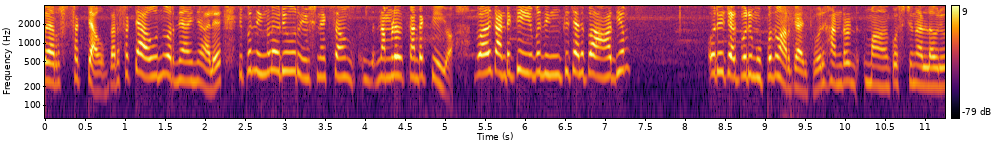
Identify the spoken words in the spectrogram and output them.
പെർഫെക്റ്റ് ആവും. പെർഫെക്റ്റ് ആവും എന്ന് പറഞ്ഞു കഴിഞ്ഞാൽ ഇപ്പം നിങ്ങളൊരു റിവിഷൻ എക്സാം നമ്മൾ കണ്ടക്ട് ചെയ്യുക അപ്പോൾ അത് കണ്ടക്ട് ചെയ്യുമ്പോൾ നിങ്ങൾക്ക് ചിലപ്പോൾ ആദ്യം ഒരു ചിലപ്പോൾ ഒരു മുപ്പത് മാർക്കായിരിക്കും ഒരു ഹൺഡ്രഡ് ക്വസ്റ്റ്യനുള്ള ഒരു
